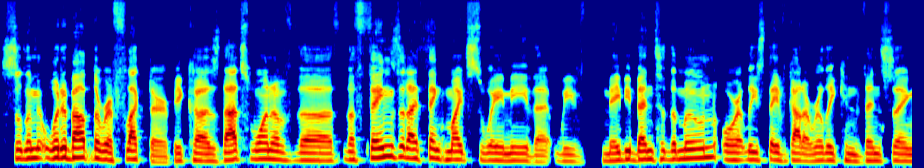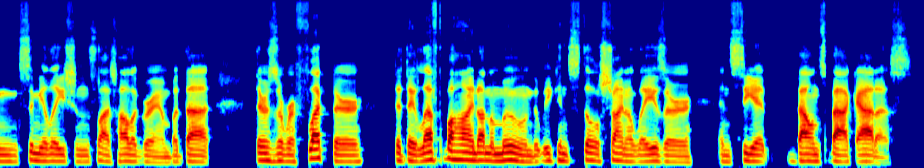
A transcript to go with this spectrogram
So let me, what about the reflector? Because that's one of the the things that I think might sway me that we've maybe been to the moon, or at least they've got a really convincing simulation slash hologram, but that there's a reflector that they left behind on the moon that we can still shine a laser and see it bounce back at us.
